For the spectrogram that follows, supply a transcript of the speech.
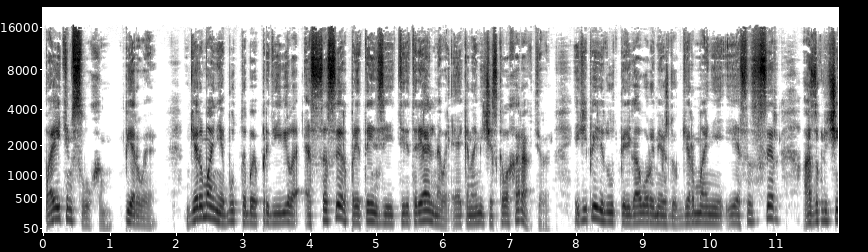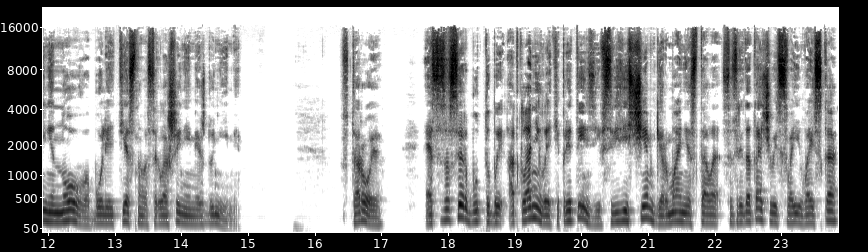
По этим слухам, первое, Германия будто бы предъявила СССР претензии территориального и экономического характера, и теперь идут переговоры между Германией и СССР о заключении нового, более тесного соглашения между ними. Второе. СССР будто бы отклонила эти претензии, в связи с чем Германия стала сосредотачивать свои войска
